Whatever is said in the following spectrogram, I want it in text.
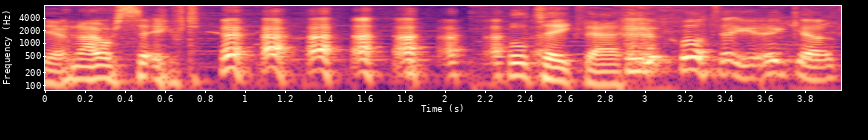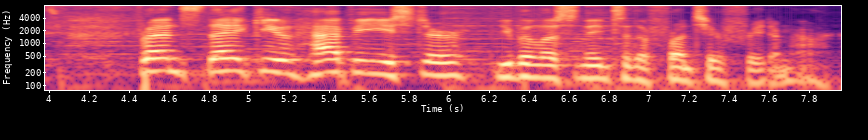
Yeah. And I was saved. we'll take that. we'll take it. It counts. Friends, thank you. Happy Easter. You've been listening to the Frontier Freedom Hour.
